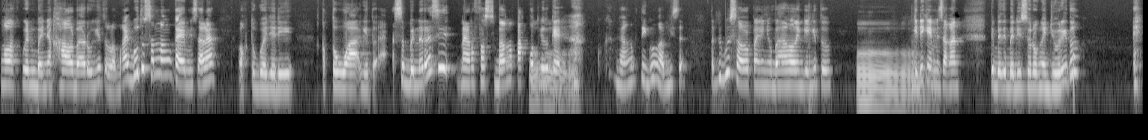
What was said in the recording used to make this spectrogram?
ngelakuin banyak hal baru gitu loh. Makanya gue tuh seneng kayak misalnya waktu gue jadi ketua gitu. Sebenarnya sih nervous banget takut gitu kayak. Hah, gue kan nggak ngerti, gue nggak bisa. Tapi gue selalu pengen nyoba hal yang kayak gitu. Hmm. Jadi kayak misalkan tiba-tiba disuruh ngejuri tuh, eh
